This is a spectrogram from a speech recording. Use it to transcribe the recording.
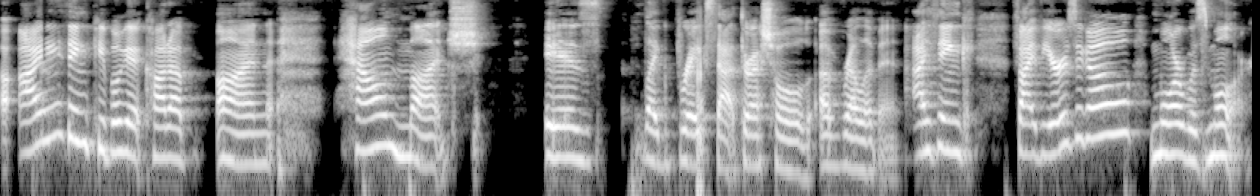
I think people get caught up on how much is like breaks that threshold of relevant. I think five years ago, more was more.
